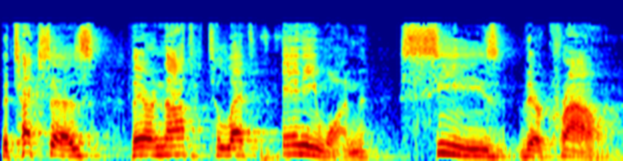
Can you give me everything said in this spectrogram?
The text says they are not to let anyone seize their crown.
